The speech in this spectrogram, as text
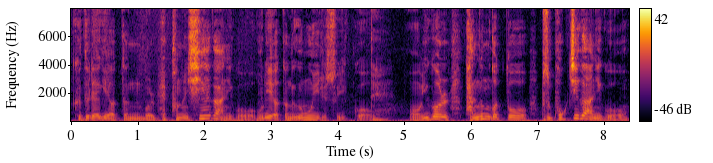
그들에게 어떤 뭘 베푸는 시혜가 아니고 우리의 어떤 의무일 수 있고 네. 어 이걸 받는 것도 무슨 복지가 아니고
